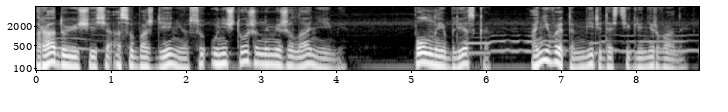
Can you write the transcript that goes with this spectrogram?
радующиеся освобождению с уничтоженными желаниями, полные блеска, они в этом мире достигли нирваны –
